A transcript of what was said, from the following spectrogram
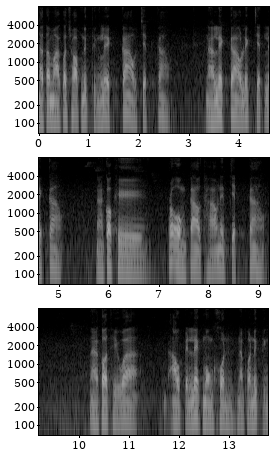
อาตมาก็ชอบนึกถึงเลข 979นะเลข 9 เลข 7 เลข9นะก็คือพระองค์ก้าวเท้าใน7 9นะก็ถือว่าเอาเป็นเลขมงคลนะพอนึกถึง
